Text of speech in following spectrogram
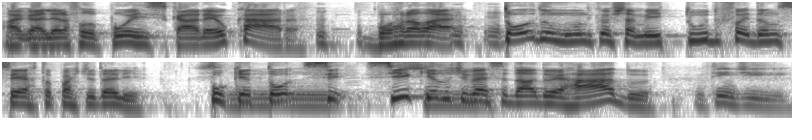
A galera falou, pô, esse cara é o cara. Bora lá. todo mundo que eu chamei, tudo foi dando certo a partir dali. Porque to- se, se aquilo sim. tivesse dado errado, Entendi.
